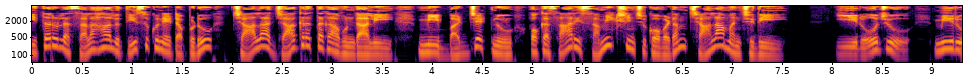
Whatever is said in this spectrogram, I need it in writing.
ఇతరుల సలహాలు తీసుకునేటప్పుడు చాలా జాగ్రత్తగా ఉండాలి. మీ బడ్జెట్ను ఒకసారి సమీక్షించుకోవడం చాలా మంచిది. ఈరోజు మీరు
